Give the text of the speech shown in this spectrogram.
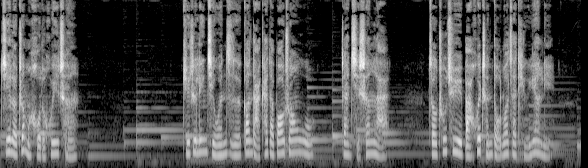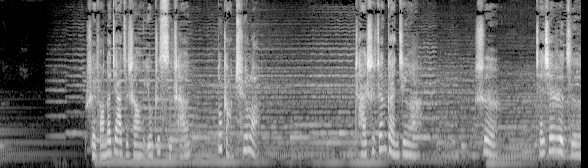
积了这么厚的灰尘，橘子拎起蚊子刚打开的包装物，站起身来，走出去，把灰尘抖落在庭院里。水房的架子上有只死蝉。都长蛆了。茶室真干净啊。是，前些日子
